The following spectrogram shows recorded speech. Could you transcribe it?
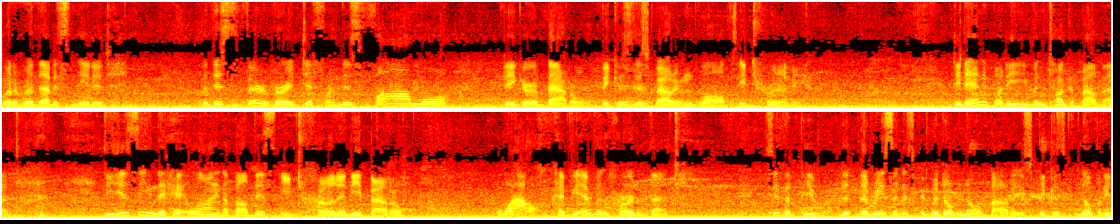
whatever that is needed. But this is very, very different. This is far more bigger battle because this battle involves eternity. Did anybody even talk about that? Did you see in the headline about this eternity battle? Wow, have you ever heard of that? See, the, people, the, the reason is people don't know about it is because nobody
